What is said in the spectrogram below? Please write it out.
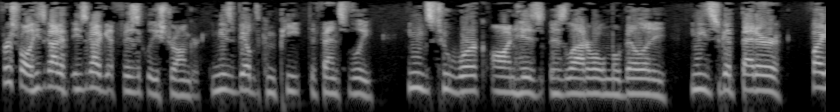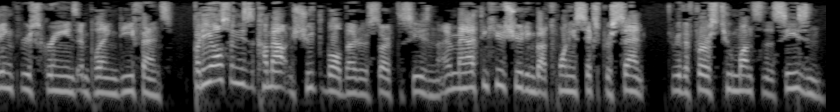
First of all, he's got to, he's got to get physically stronger. He needs to be able to compete defensively. He needs to work on his, his lateral mobility. He needs to get better fighting through screens and playing defense. But he also needs to come out and shoot the ball better to start the season. I mean, I think he was shooting about 26% through the first two months of the season.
